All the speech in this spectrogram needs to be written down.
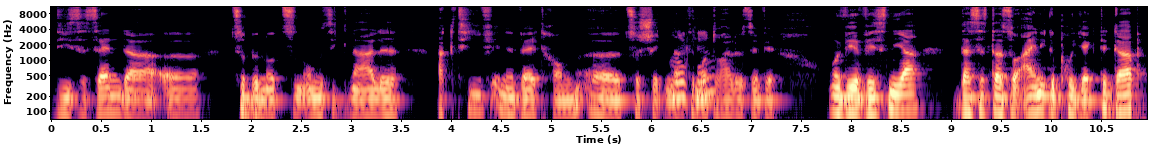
diese Sender äh, zu benutzen, um Signale aktiv in den Weltraum äh, zu schicken, nach okay. dem Motto, hallo sind wir. Und wir wissen ja, dass es da so einige Projekte gab,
